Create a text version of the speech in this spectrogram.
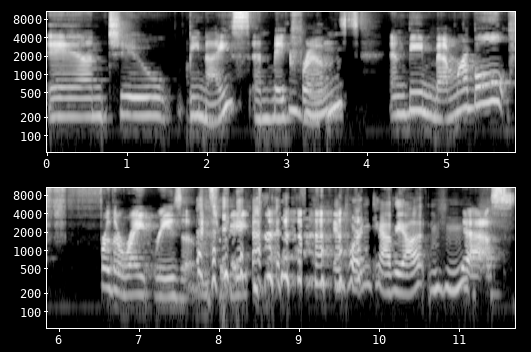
and to be nice and make mm-hmm. friends and be memorable for the right reasons, right? Important caveat. Mm-hmm. Yes.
